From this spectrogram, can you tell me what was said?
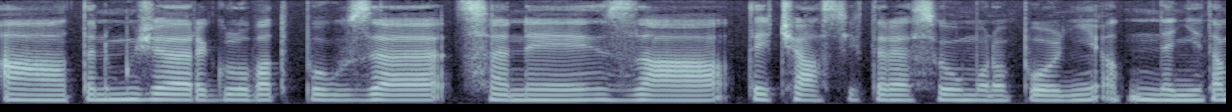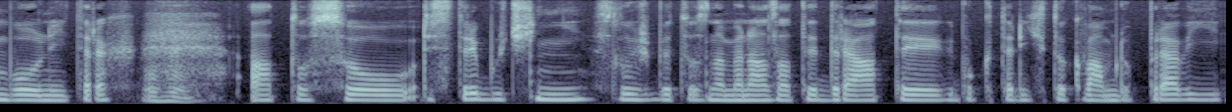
a ten může regulovat pouze ceny za ty části, které jsou monopolní a není tam volný trh. Uhum. A to jsou distribuční služby, to znamená za ty dráty, po kterých to k vám dopraví,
